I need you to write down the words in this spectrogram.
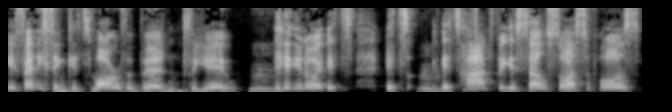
if anything, it's more of a burden for you. Mm. you know, it's it's mm. it's hard for yourself. So I suppose,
